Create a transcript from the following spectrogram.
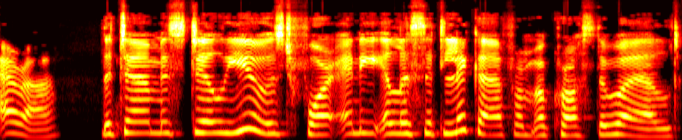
era. The term is still used for any illicit liquor from across the world.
